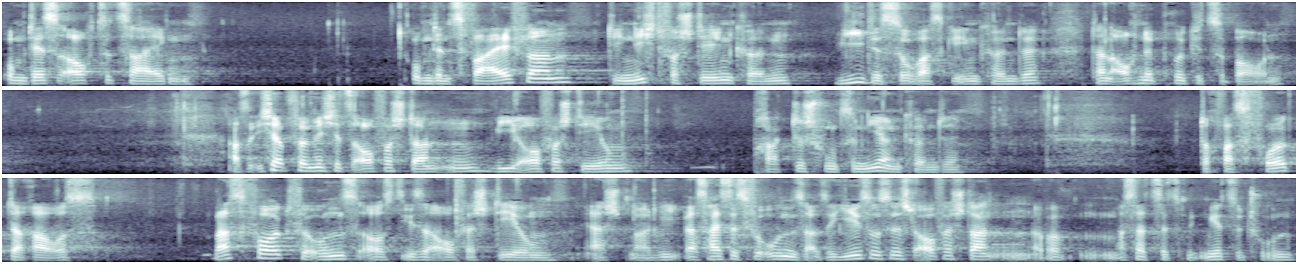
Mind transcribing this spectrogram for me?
um das auch zu zeigen. Um den Zweiflern, die nicht verstehen können, wie das sowas gehen könnte, dann auch eine Brücke zu bauen. Also ich habe für mich jetzt auch verstanden, wie Auferstehung praktisch funktionieren könnte. Doch was folgt daraus? Was folgt für uns aus dieser Auferstehung erstmal? Wie, was heißt es für uns? Also Jesus ist auferstanden, aber was hat es jetzt mit mir zu tun?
